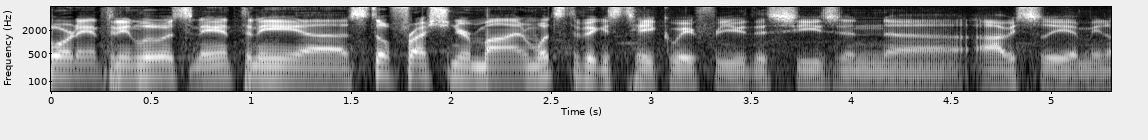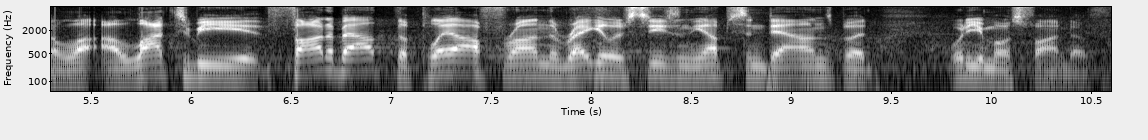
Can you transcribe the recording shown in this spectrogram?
Board Anthony Louis and Anthony, uh, still fresh in your mind. What's the biggest takeaway for you this season? Uh, obviously, I mean, a lot, a lot to be thought about the playoff run, the regular season, the ups and downs, but what are you most fond of?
